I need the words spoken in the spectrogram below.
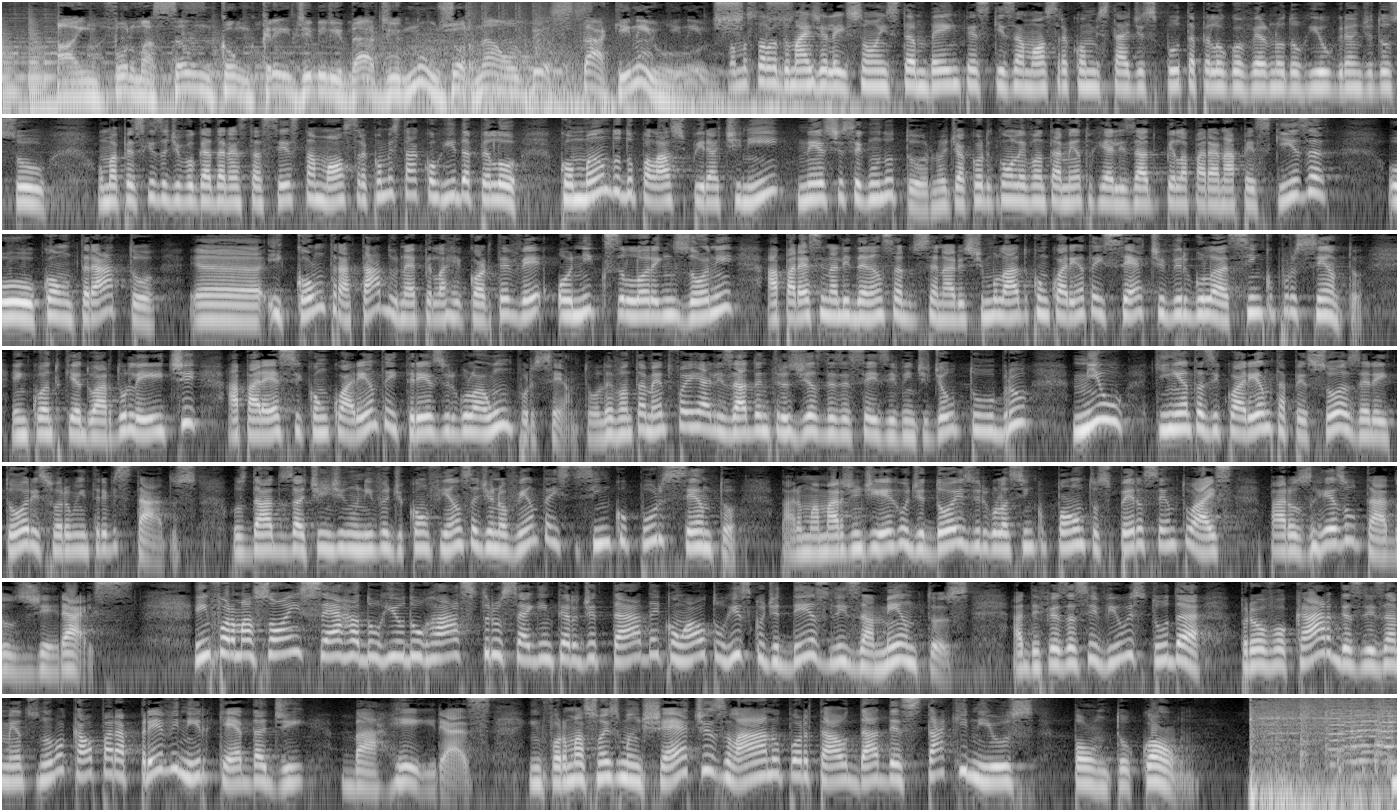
A informação com credibilidade no Jornal Destaque News. Vamos falando mais de eleições também. Pesquisa mostra como está a disputa pelo governo do Rio Grande do Sul. Uma pesquisa divulgada nesta sexta mostra como está a corrida pelo comando do Palácio Piratini neste segundo turno. De acordo com o levantamento realizado pela Paraná Pesquisa, o contrato uh, e contratado né, pela Record TV, Onix Lorenzoni aparece na liderança do cenário estimulado com 47,5%, enquanto que Eduardo Leite aparece com 43,1%. O levantamento foi realizado entre os dias 16 e 20 de outubro. 1.540 pessoas, eleitores, foram entrevistados. Os dados atingem um nível de confiança de 95%, para uma margem de erro de 2,5 pontos percentuais percentuais para os resultados gerais. Informações: Serra do Rio do Rastro segue interditada e com alto risco de deslizamentos. A Defesa Civil estuda provocar deslizamentos no local para prevenir queda de barreiras. Informações manchetes lá no portal da destaquenews.com.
